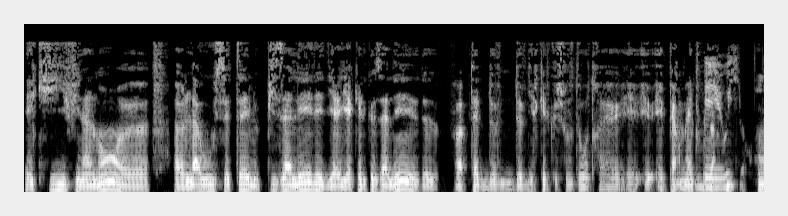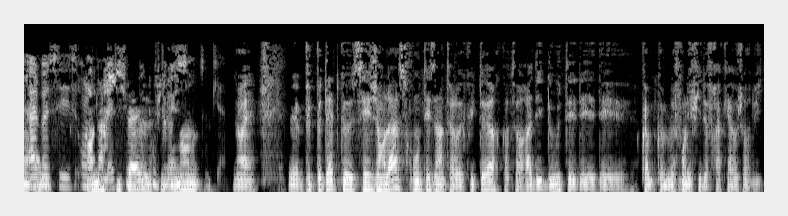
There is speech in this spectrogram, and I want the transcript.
et qui finalement euh, euh, là où c'était le pis-aller il, il y a quelques années de- va peut-être de- devenir quelque chose d'autre et, et- et permettre Mais oui. en- Ah bah on, en archipel, plus, finalement. en. Ouais. Euh, pe- Peut-être que ces gens-là seront tes interlocuteurs quand tu auras des doutes et des, des comme comme le font les filles de Fracas aujourd'hui.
